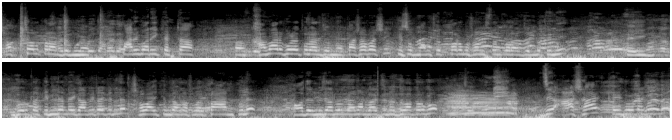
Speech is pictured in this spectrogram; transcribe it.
সচ্ছল করার জন্য পারিবারিক একটা খামার গড়ে তোলার জন্য পাশাপাশি কিছু মানুষের কর্মসংস্থান করার জন্য তিনি এই গরুটা কিনলেন এই গাভিটা কিনলেন। সবাই কিন্তু আমরা সবাই প্রাণ খুলে আমাদের মিজানুর রহমান ভাইয়ের জন্য দোয়া করব যে উনি যে আশায় এই গরুটা কিনলেন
